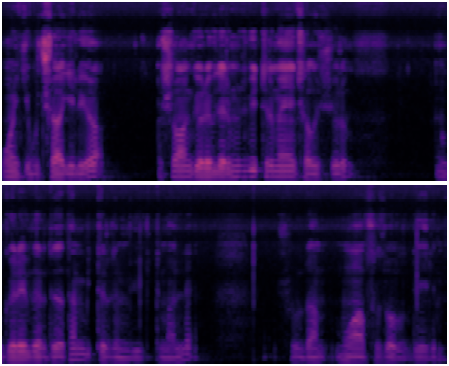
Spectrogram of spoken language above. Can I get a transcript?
12.30'a geliyor. Şu an görevlerimizi bitirmeye çalışıyorum. Bu görevleri de zaten bitiririm büyük ihtimalle. Şuradan muhafız ol diyelim.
